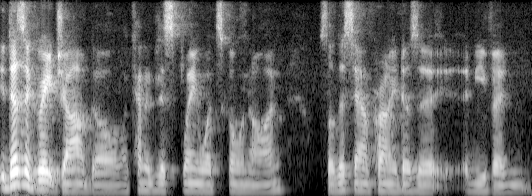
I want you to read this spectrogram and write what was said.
it does a great job though, like kind of displaying what's going on. So this app probably does a, an even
